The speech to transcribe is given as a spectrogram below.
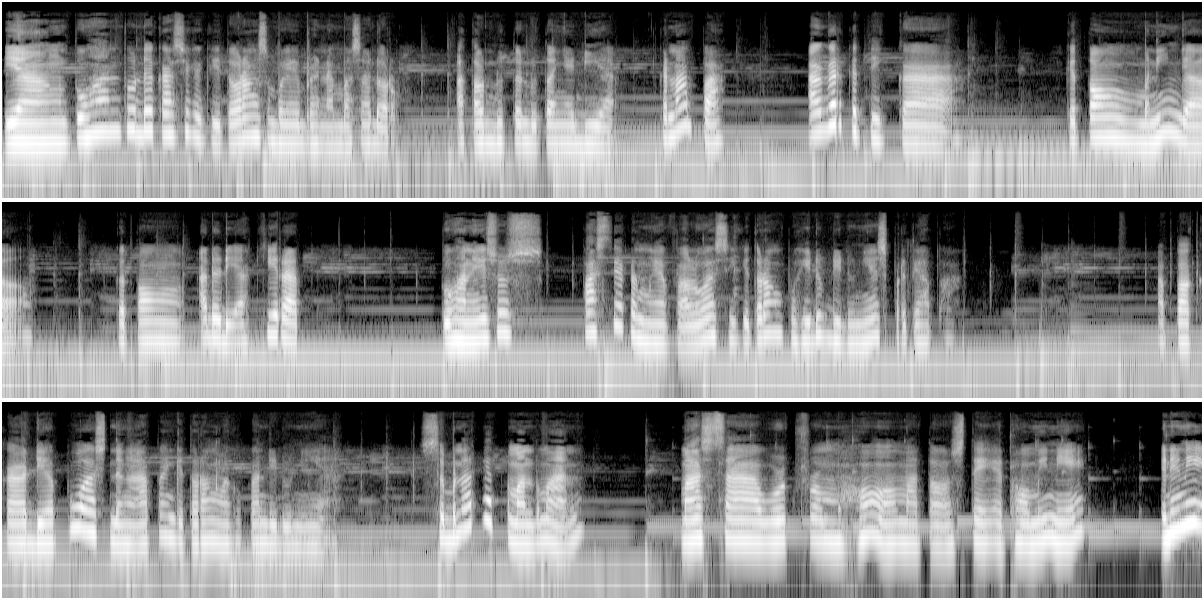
yang Tuhan tuh udah kasih ke kita orang sebagai brand ambassador atau duta-dutanya dia. Kenapa? Agar ketika ketong meninggal, ketong ada di akhirat, Tuhan Yesus pasti akan mengevaluasi kita orang hidup di dunia seperti apa. Apakah dia puas dengan apa yang kita orang lakukan di dunia? Sebenarnya teman-teman, masa work from home atau stay at home ini ini nih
